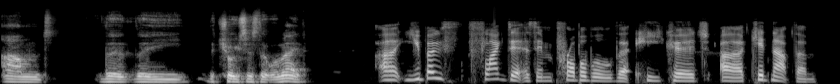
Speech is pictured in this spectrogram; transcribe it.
and the the the choices that were made. Uh, you both flagged it as improbable that he could uh, kidnap them,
